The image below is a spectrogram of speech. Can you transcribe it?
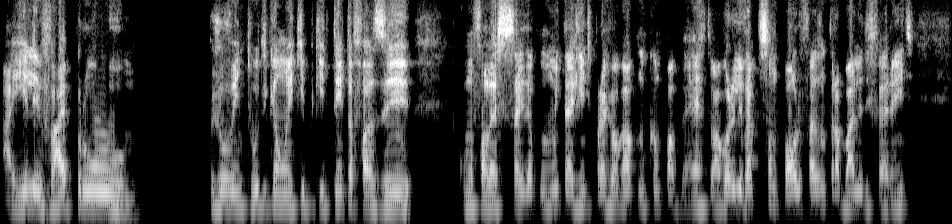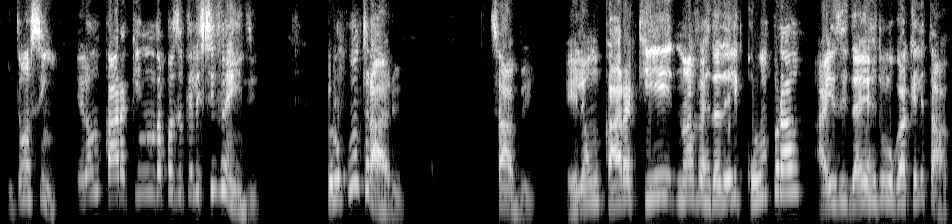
Aí ele vai pro Juventude, que é uma equipe que tenta fazer, como eu falei, essa saída com muita gente para jogar com campo aberto. Agora ele vai para São Paulo e faz um trabalho diferente. Então, assim, ele é um cara que não dá para dizer que ele se vende. Pelo contrário, sabe? Ele é um cara que, na verdade, ele compra as ideias do lugar que ele tá.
